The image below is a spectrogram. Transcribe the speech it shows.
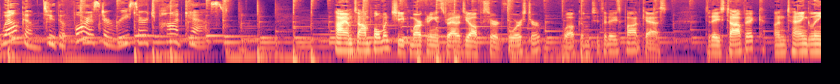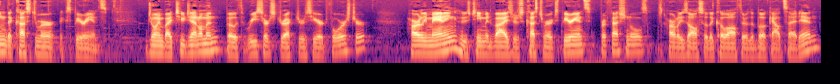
Welcome to the Forrester Research Podcast. Hi, I'm Tom Pohlmann, Chief Marketing and Strategy Officer at Forrester. Welcome to today's podcast. Today's topic Untangling the Customer Experience. joined by two gentlemen, both research directors here at Forrester. Harley Manning, whose team advises customer experience professionals. Harley's also the co author of the book Outside In.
